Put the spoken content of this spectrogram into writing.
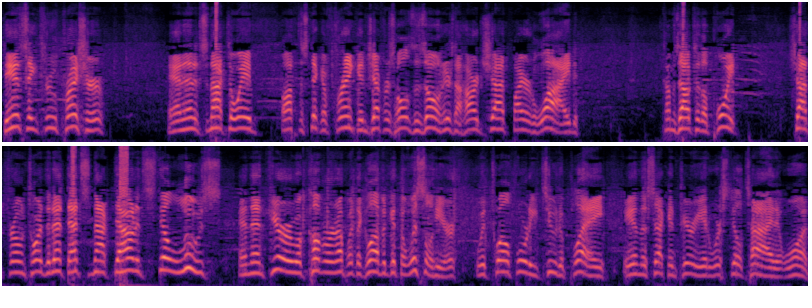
Dancing through pressure. And then it's knocked away off the stick of Frank, and Jeffers holds his own. Here's a hard shot fired wide. Comes out to the point. Shot thrown toward the net. That's knocked down. It's still loose. And then Fuhrer will cover it up with the glove and get the whistle here with 12.42 to play in the second period. We're still tied at one.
